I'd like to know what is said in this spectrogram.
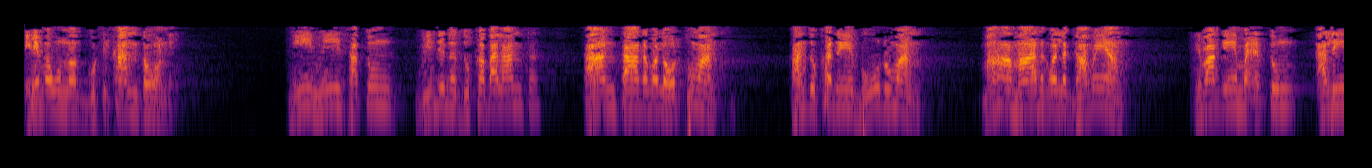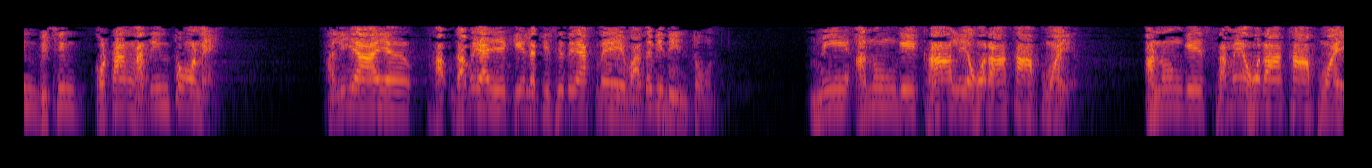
එහෙම වුණොත් ගුටි කන්න ඕනේ. මේ මේ සතුන් විඳින දුක බලන්ත කාන්තාරවල ඔට්ටුමන් කඳුකඩේ බූරුමන් මහා මාර්ගවල ගවයන් එවැගේම ඇතුන් අලින් විසින් කොටන් අදින්න ඕනේ. අලියාය ගවයාය කියලා කිසි දෙයක් නෑ වද විඳින්න ඕනේ. මේ අනුන්ගේ කාලය හොරා කාපු අය. අනුන්ගේ ශ්‍රමය හොරා කාපු අය.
